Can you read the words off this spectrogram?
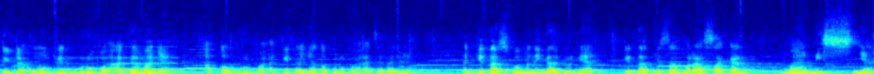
tidak mungkin berubah agamanya atau berubah akidahnya atau berubah ajarannya. Dan kita sebelum meninggal dunia, kita bisa merasakan manisnya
